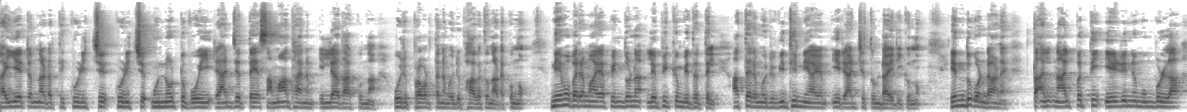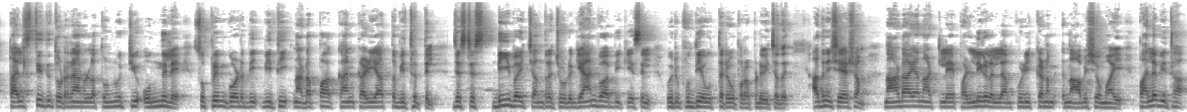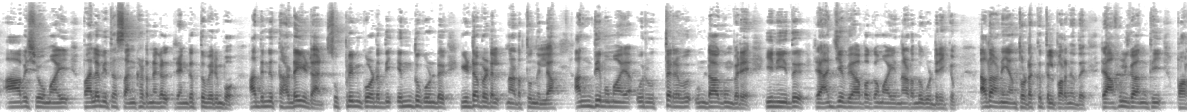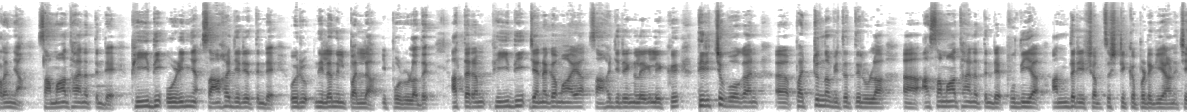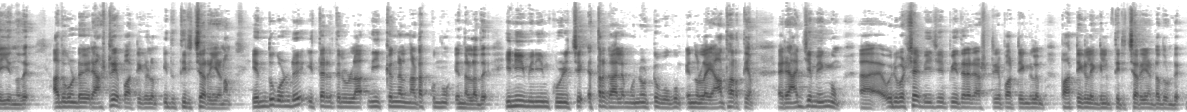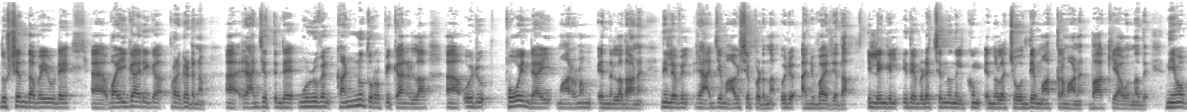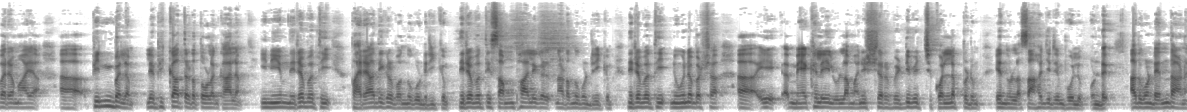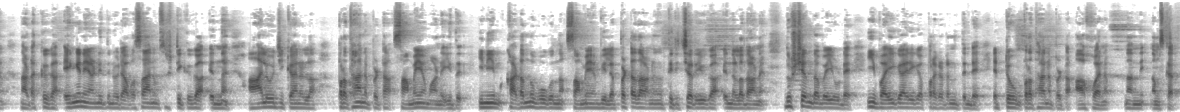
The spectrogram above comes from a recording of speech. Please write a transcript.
കയ്യേറ്റം നടത്തി കുഴിച്ച് കുഴിച്ച് മുന്നോട്ടു പോയി രാജ്യത്തെ സമാധാനം ഇല്ലാതാക്കുന്ന ഒരു പ്രവർത്തനം ഒരു ഭാഗത്ത് നടക്കുന്നു. നിയമപരമായ പിന്തുണ ലഭിക്കും വിധത്തിൽ അത്തരമൊരു വിധിന്യായം ഈ രാജ്യത്തുണ്ടായിരിക്കുന്നു. എന്തുകൊണ്ടാണ് തൽ നാൽപ്പത്തി ഏഴിന് മുമ്പുള്ള തൽസ്ഥിതി തുടരാനുള്ള തൊണ്ണൂറ്റി ഒന്നിലെ സുപ്രീം കോടതി വിധി നടപ്പാക്കാൻ കഴിയാത്ത വിധത്തിൽ justice D Y Chandrachud Gyanvapi കേസിൽ ഒരു പുതിയ ഉത്തരവ് പുറപ്പെടുവിച്ചത്. അതിനുശേഷം നാടായ നാട്ടിലെ പള്ളികളെല്ലാം കുഴിക്കണം എന്ന ആവശ്യവുമായി പലവിധ ആവശ്യവുമായി പലവിധ സംഘടനകൾ രംഗത്ത് വരുമ്പോൾ അതിന് തടയിടാൻ സുപ്രീം കോടതി എന്തുകൊണ്ട് ഇടപെടൽ നടത്തുന്നില്ല? അന്തിമമായ ഒരു ഉത്തരവ് ഉണ്ടാകും വരെ ഇനി ഇത് രാജ്യവ്യാപകമായി നടന്നുകൊണ്ടിരിക്കും. അതാണ് ഞാൻ തുടക്കത്തിൽ പറഞ്ഞത്. രാഹുൽ ഗാന്ധി പറഞ്ഞ സമാധാനത്തിന്റെ ഭീതി ഒഴിഞ്ഞ സാഹചര്യത്തിന്റെ ഒരു നിലനിൽപ്പല്ല ഇപ്പോഴുള്ളത്. അത്തരം ഭീതിജനകമായ സാഹചര്യങ്ങളിലേക്ക് തിരിച്ചു പോകാൻ പറ്റുന്ന വിധത്തിലുള്ള അസമാധാനത്തിന്റെ പുതിയ അന്തരീക്ഷം സൃഷ്ടിക്കപ്പെടുകയാണ് ചെയ്യുന്നത്. അതുകൊണ്ട് രാഷ്ട്രീയ പാർട്ടികളും ഇത് തിരിച്ചറിയണം. എന്തുകൊണ്ട് ഇത്തരത്തിലുള്ള നീക്കങ്ങൾ നടക്കുന്നു എന്നുള്ളത്? ഇനിയും ഇനിയും കുഴിച്ച് എത്ര കാലം മുന്നോട്ട് പോകും എന്നുള്ള യാഥാർത്ഥ്യം രാജ്യമെങ്ങും ഒരുപക്ഷെ ബി ജെ പി ഇതര രാഷ്ട്രീയ പാർട്ടികളും പാർട്ടികളെങ്കിലും തിരിച്ചറിയേണ്ടതുണ്ട്. ദുഷ്യന്തവയുടെ വൈകാരിക പ്രകടനം രാജ്യത്തിന്റെ മുഴുവൻ കണ്ണു തുറപ്പിക്കാനുള്ള ഒരു പോയിന്റായി മാറണം എന്നുള്ളതാണ് നിലവിൽ രാജ്യം ആവശ്യപ്പെടുന്ന ഒരു അനിവാര്യത. ഇല്ലെങ്കിൽ ഇതെവിടെ ചെന്ന് നിൽക്കും എന്നുള്ള ചോദ്യം മാത്രമാണ് ബാക്കിയാവുന്നത്. നിയമപരമായ പിൻബലം ലഭിക്കാത്തിടത്തോളം കാലം ഇനിയും നിരവധി പരാതികൾ വന്നുകൊണ്ടിരിക്കും. നിരവധി സംഭാലുകൾ നടന്നുകൊണ്ടിരിക്കും. നിരവധി ന്യൂനപക്ഷ ഈ മേഖലയിലുള്ള മനുഷ്യർ വെടിവെച്ച് കൊല്ലപ്പെടും എന്നുള്ള സാഹചര്യം പോലും ഉണ്ട്. അതുകൊണ്ട് എന്താണ് നടക്കുക? എങ്ങനെയാണ് ഇതിനൊരു അവസാനം സൃഷ്ടിക്കുക എന്ന് ആലോചിക്കാനുള്ള പ്രധാനപ്പെട്ട സമയമാണ് ഇത്. ഇനിയും കടന്നുപോകുന്ന സമയം വിലപ്പെട്ടതാണ് തിരിച്ചറിയുക എന്നുള്ളതാണ് ദുഷ്യന്തബയുടെ ഈ വൈകാരിക പ്രകടനത്തിന്റെ ഏറ്റവും പ്രധാനപ്പെട്ട ആഹ്വാനം. നന്ദി നമസ്കാരം.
